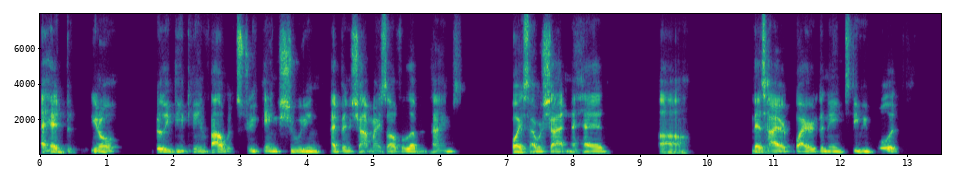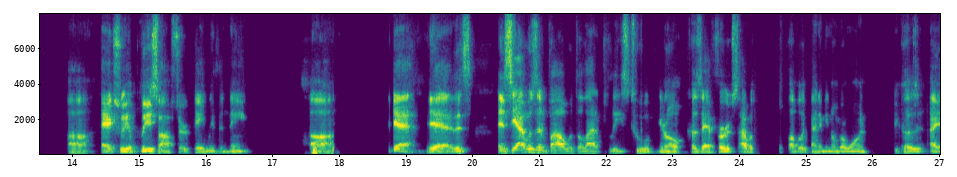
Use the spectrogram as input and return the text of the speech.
I had, you know, really deeply involved with street gang shooting. I've been shot myself 11 times. Twice I was shot in the head. That's how I acquired the name Stevie Bullet. Uh, actually, a police officer gave me the name. Uh, yeah, yeah. This and see, I was involved with a lot of police too, you know, because at first I was public enemy number one because I,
